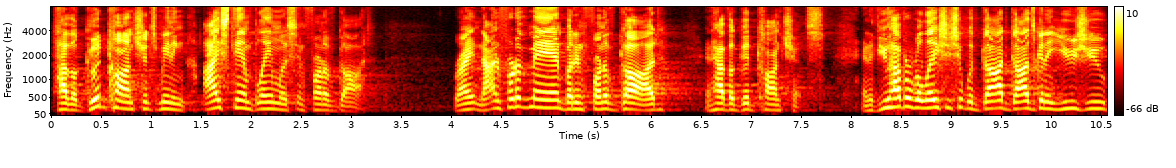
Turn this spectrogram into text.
Have a good conscience, meaning I stand blameless in front of God, right? Not in front of man, but in front of God, and have a good conscience. And if you have a relationship with God, God's going to use you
